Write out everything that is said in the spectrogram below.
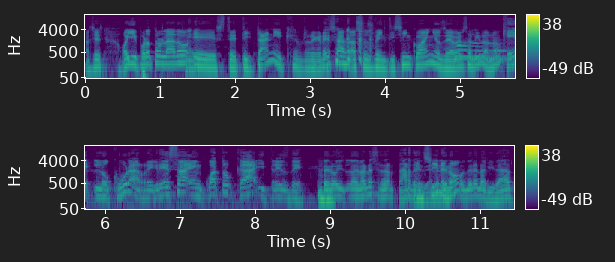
Así es. Oye, y por otro lado, Venga. este Titanic regresa a sus 25 años de haber salido, ¿no? Qué locura, regresa en 4K y 3D. Pero la van a estrenar tarde. En la cine, ¿no? poner en Navidad.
